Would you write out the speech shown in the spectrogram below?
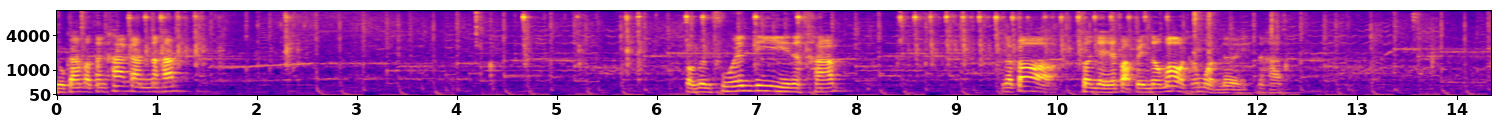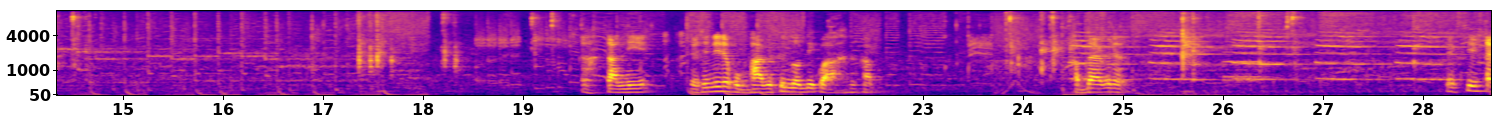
ดูการปรับตั้งค่ากันนะครับ ปรับเป็น Full HD นะครับ แล้วก็ส่วนใหญ่จะปรับเป็น normal ทั้งหมดเลยนะครับอะตามนี้ เดี๋ยวที่นี้เดี๋ยวผมพาไปขึ้นรถดีกว่านะครับ ขับได้ไหมเนี่ยแท็กซี่ใคร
